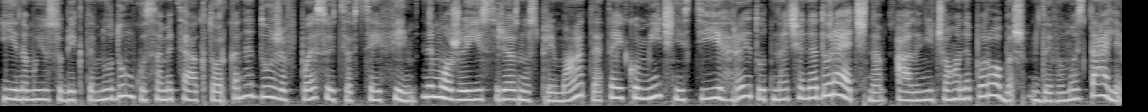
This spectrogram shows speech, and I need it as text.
І, на мою суб'єктивну думку, саме ця акторка не дуже вписується в цей фільм. Не можу її серйозно сприймати, та й комічність її гри тут, наче недоречна, але нічого не поробиш. Дивимось далі.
